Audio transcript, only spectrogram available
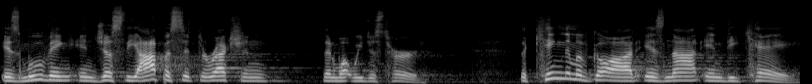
is moving in just the opposite direction than what we just heard. The kingdom of God is not in decay,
